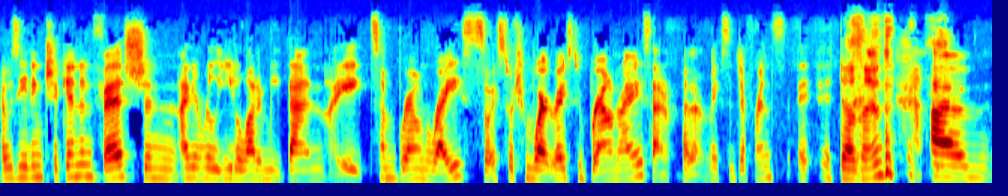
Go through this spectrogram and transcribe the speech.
I was eating chicken and fish, and I didn't really eat a lot of meat then. I ate some brown rice, so I switched from white rice to brown rice. I don't know whether it makes a difference. It, it doesn't. um,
